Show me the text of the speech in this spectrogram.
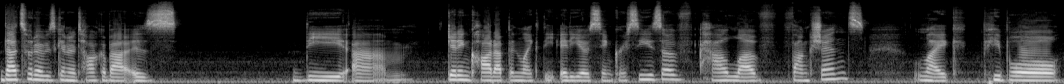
that's what I was going to talk about is the um, getting caught up in like the idiosyncrasies of how love functions. Like people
